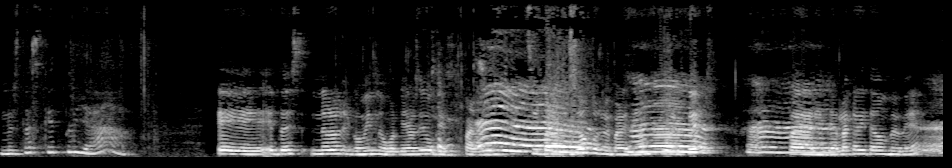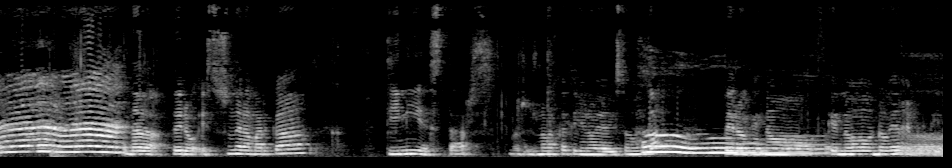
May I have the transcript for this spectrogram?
no estás qué tú ya. Eh, entonces no lo recomiendo porque ya os digo que para, mí, si para mis ojos me parecían fuertes, para limpiar la carita de un bebé. Nada, pero estos son de la marca Teeny Stars. No sé, es una marca que yo no había visto nunca, pero que no, que no, no voy a repetir.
